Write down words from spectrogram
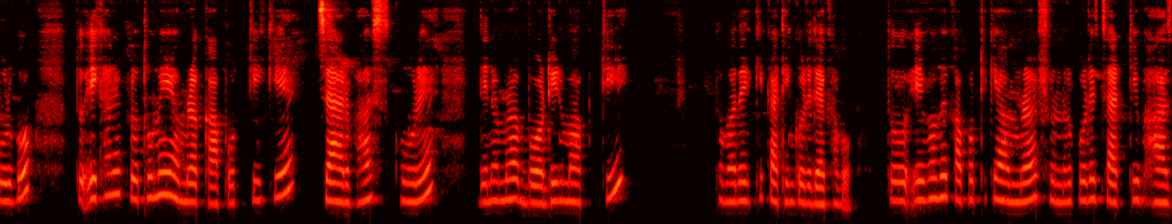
করব। তো এখানে প্রথমেই আমরা কাপড়টিকে চার ভাঁজ করে দেন আমরা বডির মাপটি তোমাদেরকে কাটিং করে দেখাবো। তো এভাবে কাপড়টিকে আমরা সুন্দর করে চারটি ভাঁজ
